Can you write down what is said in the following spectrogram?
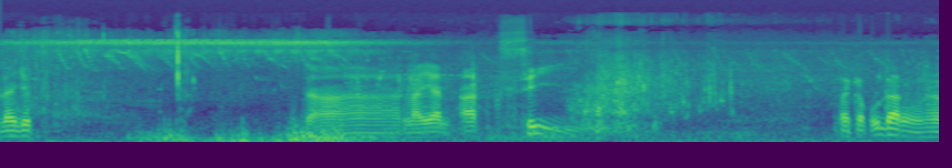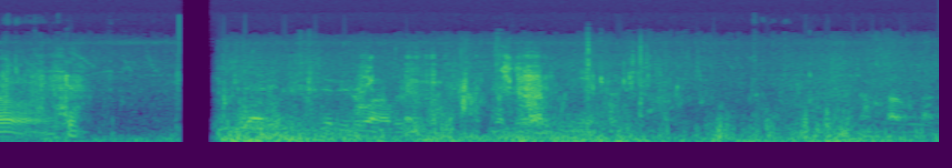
dah. Okey lanjut. Kita layan aksi. Tangkap udang. Ha, okey. Dia di luar boleh. Macam bunyi. Nampak ulang.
